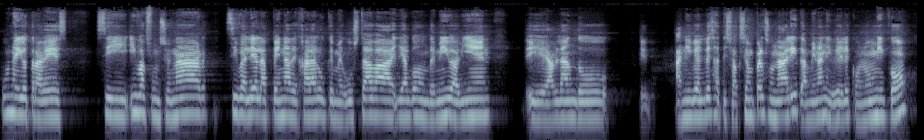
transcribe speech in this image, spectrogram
una y otra vez si iba a funcionar, si valía la pena dejar algo que me gustaba y algo donde me iba bien, eh, hablando eh, a nivel de satisfacción personal y también a nivel económico.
